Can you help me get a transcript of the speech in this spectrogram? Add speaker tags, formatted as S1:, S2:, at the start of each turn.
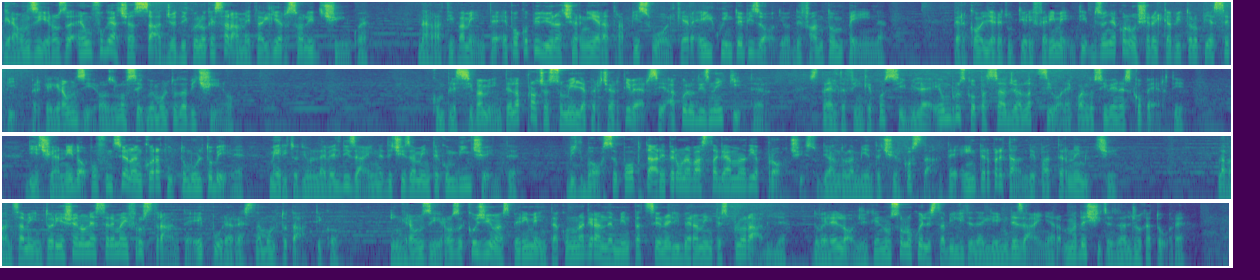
S1: Ground Zeroes è un fugace assaggio di quello che sarà Metal Gear Solid 5. Narrativamente è poco più di una cerniera tra Peace Walker e il quinto episodio, The Phantom Pain. Per cogliere tutti i riferimenti bisogna conoscere il capitolo PSP, perché Ground Zeroes lo segue molto da vicino. Complessivamente l'approccio assomiglia per certi versi a quello di Snake Eater, stealth finché possibile e un brusco passaggio all'azione quando si viene scoperti. Dieci anni dopo funziona ancora tutto molto bene, merito di un level design decisamente convincente. Big Boss può optare per una vasta gamma di approcci, studiando l'ambiente circostante e interpretando i pattern nemici. L'avanzamento riesce a non essere mai frustrante, eppure resta molto tattico. In Ground Zeroes Kojima sperimenta con una grande ambientazione liberamente esplorabile, dove le logiche non sono quelle stabilite dal game designer, ma decise dal giocatore.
